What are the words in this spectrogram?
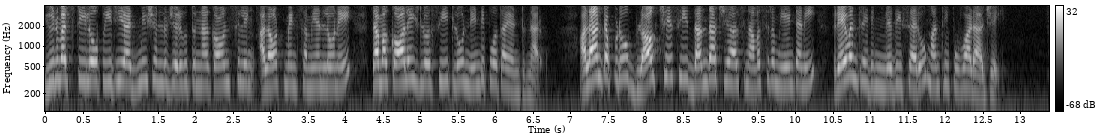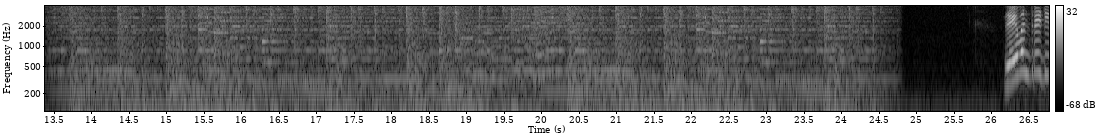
యూనివర్సిటీలో పీజీ అడ్మిషన్లు జరుగుతున్న కౌన్సిలింగ్ అలాట్మెంట్ సమయంలోనే తమ కాలేజ్లో సీట్లు నిండిపోతాయంటున్నారు. అలాంటప్పుడు బ్లాక్ చేసి దందా చేయాల్సిన అవసరం ఏంటని రేవంత్ రెడ్డిని నిలదీశారు మంత్రి పువ్వాడ అజయ్. రేవంత్ రెడ్డి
